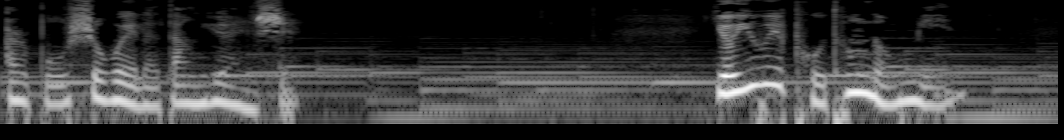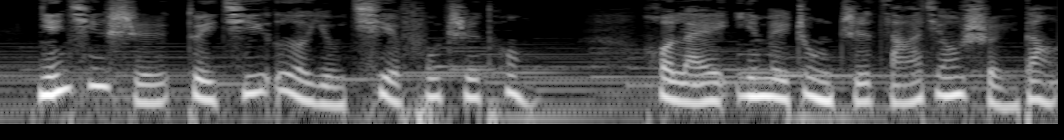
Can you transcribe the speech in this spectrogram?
而不是为了当院士。有一位普通农民，年轻时对饥饿有切肤之痛，后来因为种植杂交水稻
